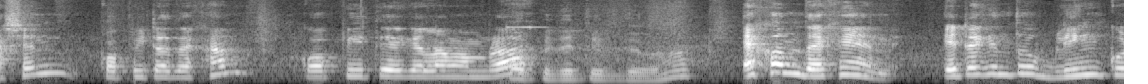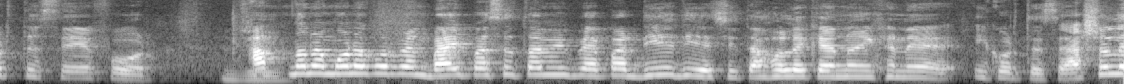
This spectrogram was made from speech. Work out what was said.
আসেন কপিটা দেখান। কপিতে গেলাম আমরা। কপিতে টিপ দেবো হ্যাঁ। এখন দেখেন এটা কিন্তু ব্লিঙ্ক করতেছে এ ফোর আপনারা মনে করবেন বাইপাসে তো আমি পেপার দিয়ে দিয়েছি তাহলে কেন এখানে ই করতেছে? আসলে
